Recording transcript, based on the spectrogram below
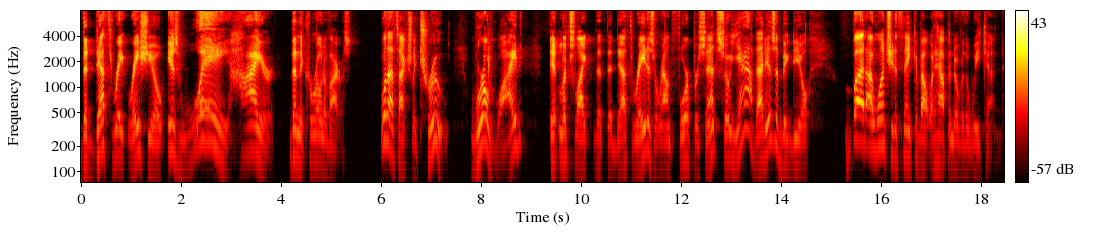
the death rate ratio is way higher than the coronavirus. Well, that's actually true. Worldwide, it looks like that the death rate is around 4%. So, yeah, that is a big deal. But I want you to think about what happened over the weekend,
